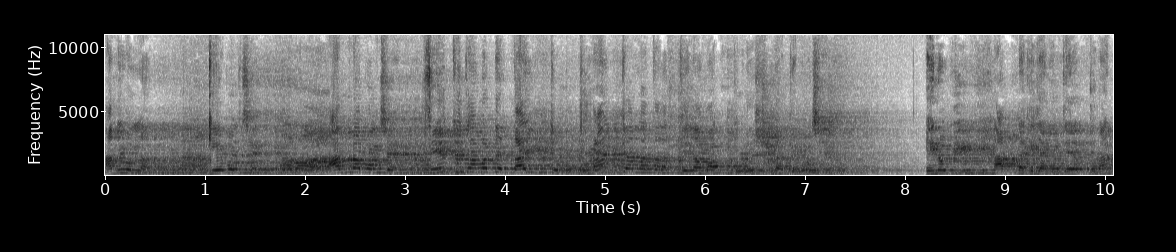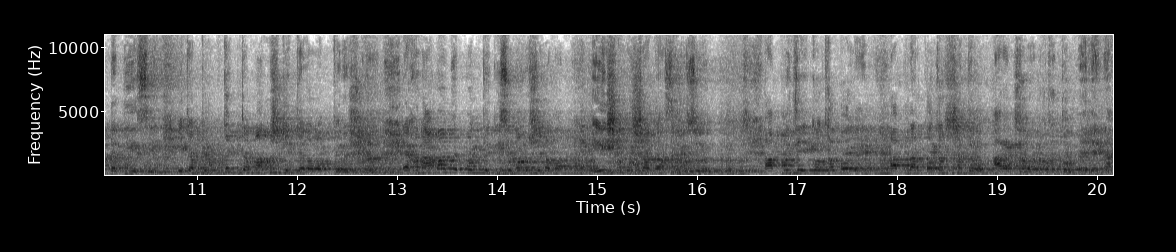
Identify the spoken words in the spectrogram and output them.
আমি বললাম কে বলছেন আল্লাহ। বলছেন যেহেতু আমাদের দায়িত্ব কোরআনকে আল্লাহ তারা তেলামত করে শোনাতে বলছেন এই নবী, আপনাকে তে- কোরআনটা দিয়েছি, এটা প্রত্যেকটা মানুষকে তেলাবাদ করে এখন আমাদের মধ্যে কিছু মানুষের আবার এই সমস্যাটা আছে, হুজুর। আপনি যে কথা বলেন, আপনার কথার সাথে আরেকজনের কথা তো মেলে না।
